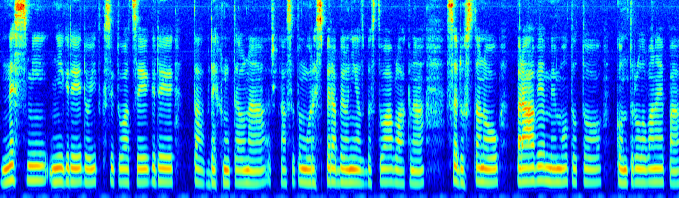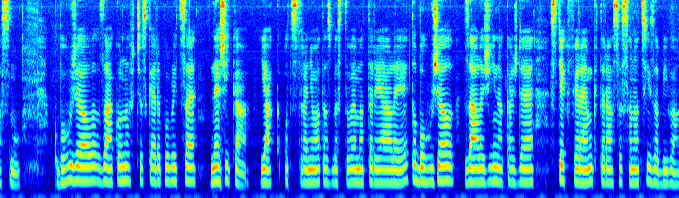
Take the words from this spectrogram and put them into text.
nesmí nikdy dojít k situaci, kdy ta vdechnutelná, říká se tomu respirabilní asbestová vlákna, se dostanou právě mimo toto kontrolované pásmo. Bohužel zákon v České republice neříká, jak odstraňovat asbestové materiály. To bohužel záleží na každé z těch firm, která se sanací zabývá.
